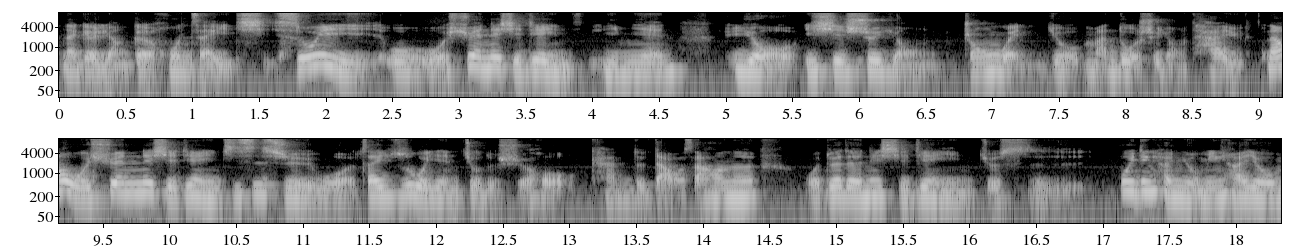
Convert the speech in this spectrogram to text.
那个两个混在一起。所以我我选那些电影里面有一些是用中文，有蛮多是用泰语。然后我选那些电影，其实是我在做研究的时候看得到。然后呢，我觉得那些电影就是不一定很有名，还有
